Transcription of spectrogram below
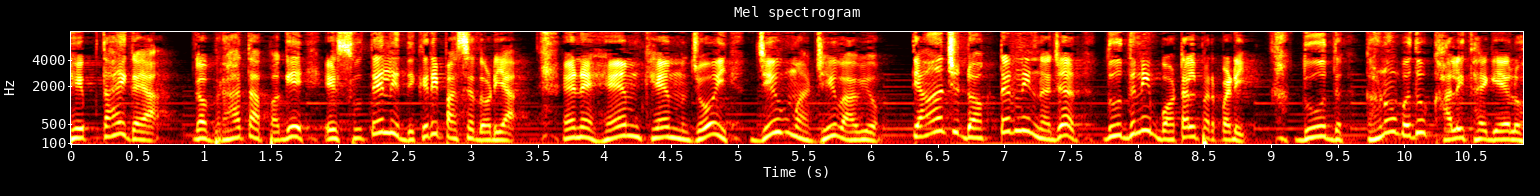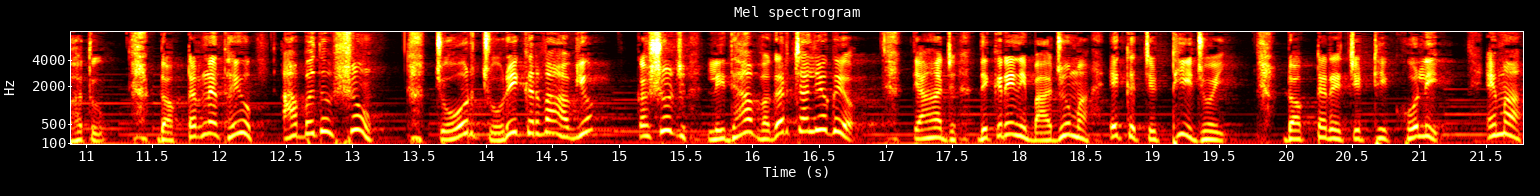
હેપતાઈ ગયા. ગભરાતા પગે એ સૂતેલી દીકરી પાસે દોડ્યા. એને હેમ ખેમ જોઈ જીવમાં જીવ આવ્યો. ત્યાં જ ડોક્ટરની નજર દૂધની બોટલ પર પડી. દૂધ ઘણું બધું ખાલી થઈ ગયેલું હતું. ડોક્ટરને થયું, આ બધું શું? ચોર ચોરી કરવા આવ્યો? કશું જ લીધા વગર ચાલ્યો ગયો? ત્યાં જ દીકરીની બાજુમાં એક ચિઠ્ઠી જોઈ. ડોક્ટરે ચિઠ્ઠી ખોલી. એમાં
